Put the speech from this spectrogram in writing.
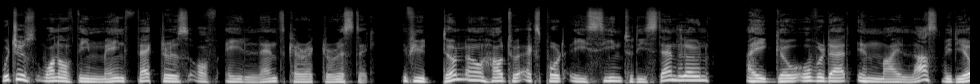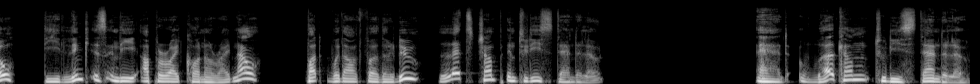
which is one of the main factors of a lens characteristic. If you don't know how to export a scene to the standalone, I go over that in my last video. The link is in the upper right corner right now. But without further ado, let's jump into the standalone. And welcome to the standalone.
